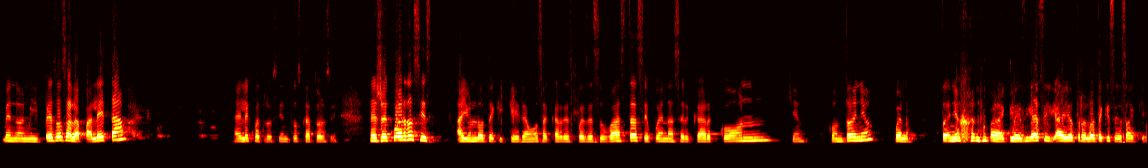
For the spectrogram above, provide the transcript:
Vendo en mil pesos a la paleta. AL414. Les recuerdo si hay un lote que queramos sacar después de subasta, se pueden acercar con ¿quién? ¿Con Toño? Bueno, Toño para que les diga si hay otro lote que se saque.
